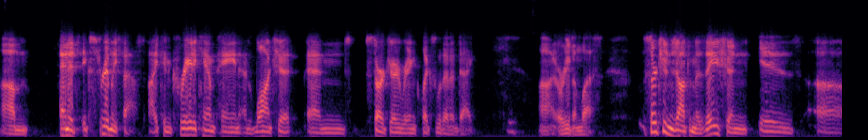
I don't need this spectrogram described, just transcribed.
Um, and it's extremely fast. I can create a campaign and launch it and start generating clicks within a day uh, or even less. Search engine optimization is uh,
